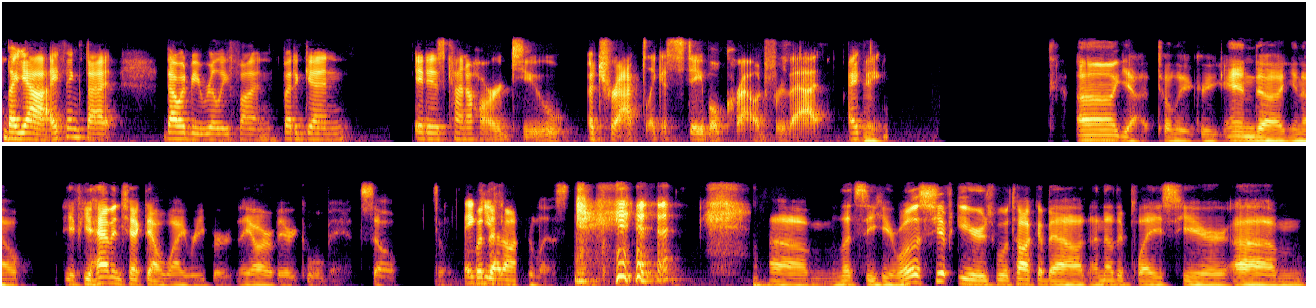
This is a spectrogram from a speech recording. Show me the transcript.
But yeah, I think that that would be really fun. But again, it is kind of hard to attract like a stable crowd for that. I mm-hmm. think. Uh, yeah, totally agree. And uh, you know, if you haven't checked out White Reaper, they are a very cool band. So, so put you. that on your list. um, let's see here. Well, let's shift gears. We'll talk about another place here. Um,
